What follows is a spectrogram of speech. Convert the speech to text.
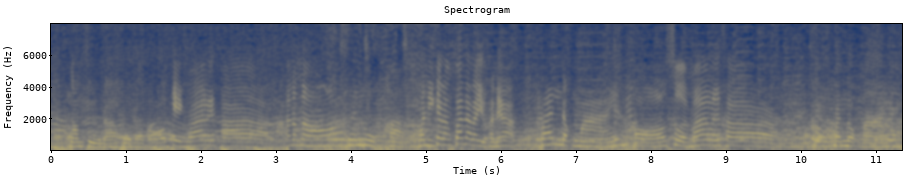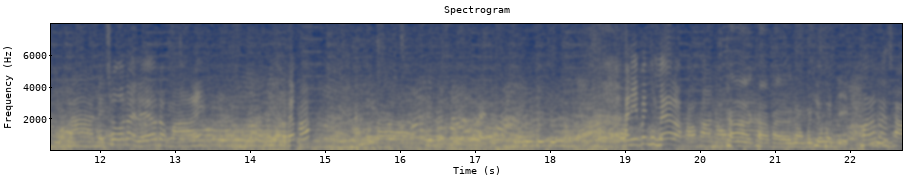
ำนำสู่อนาคตครับโอ้เก่งมากเลยค่ะอะน้องสนุกค่ะ ๆ วันนี้กำลังปั้นอะไรอยู่คะเนี่ย ปั้นดอกไม้อ๋อสวยมากเลยค่ะปั้นดอกไม้ค่ะอ่าไหนโชว์หน่อยแล้วดอกไม้ แล้วคะค่ะอันนี้เป็นคุณแม่เหรอคะพาน้อง ค่ะค่ะพาน้องมาเที่ยววันเด็ก มาตั้งแต่เช้า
